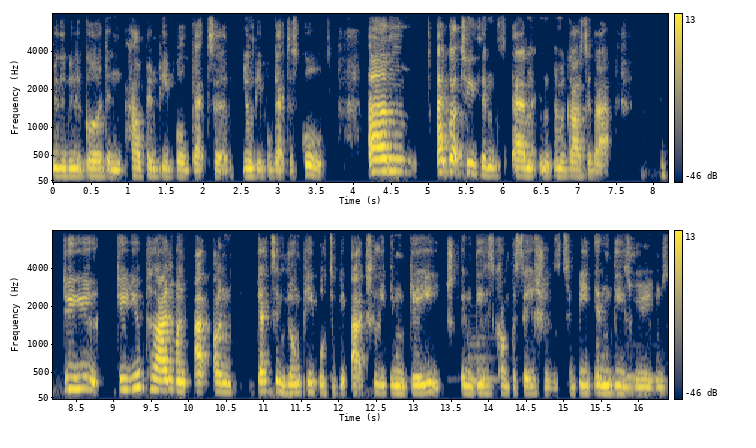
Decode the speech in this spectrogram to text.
really really good and helping people get to young people get to schools. Um I've got two things um in, in regards to that. Do you do you plan on on getting young people to be actually engaged in these conversations, to be in these rooms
